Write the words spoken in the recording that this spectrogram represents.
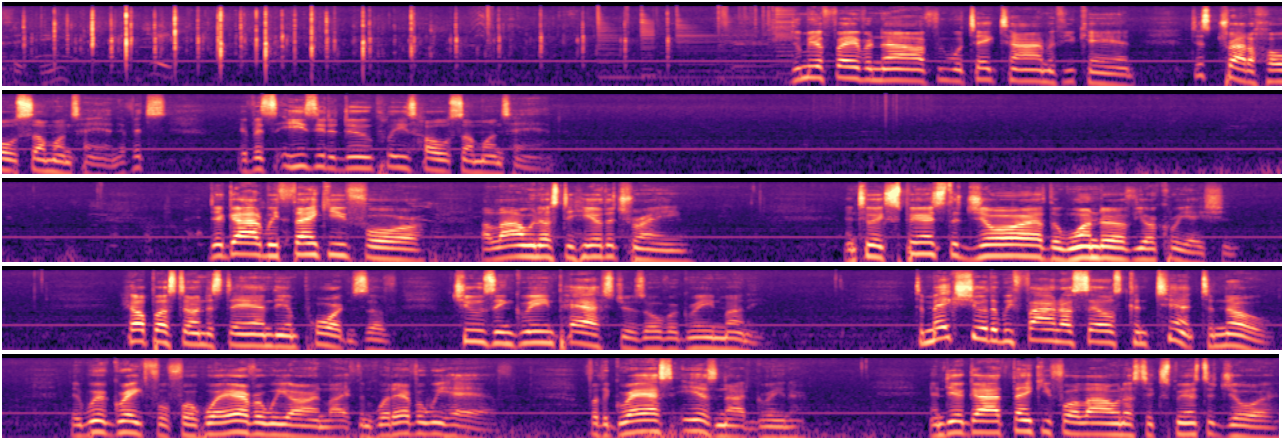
Do me a favor now, if you will take time, if you can, just try to hold someone's hand. If it's if it's easy to do, please hold someone's hand. Dear God, we thank you for allowing us to hear the train and to experience the joy of the wonder of your creation. Help us to understand the importance of choosing green pastures over green money. To make sure that we find ourselves content to know that we're grateful for wherever we are in life and whatever we have. For the grass is not greener. And dear God, thank you for allowing us to experience the joy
